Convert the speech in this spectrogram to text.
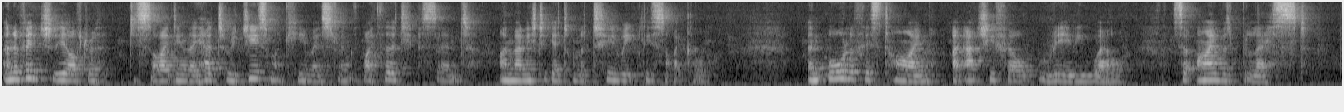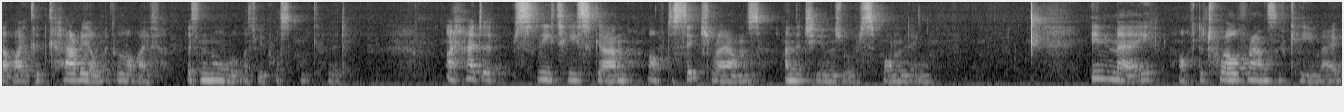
And eventually, after deciding they had to reduce my chemo strength by 30%, I managed to get on a two weekly cycle. And all of this time, I actually felt really well. So I was blessed that I could carry on with life as normal as we possibly could. I had a CT scan after six rounds and the tumours were responding. In May, after 12 rounds of chemo,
